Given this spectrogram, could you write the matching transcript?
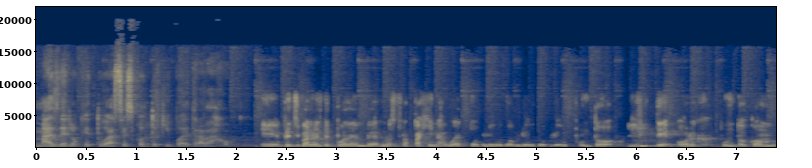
más de lo que tú haces con tu equipo de trabajo? Eh, principalmente pueden ver nuestra página web www.liteorg.com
